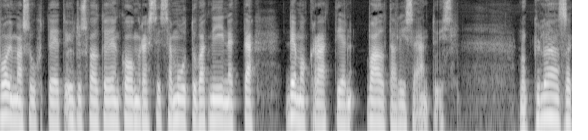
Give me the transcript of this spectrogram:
voimasuhteet Yhdysvaltojen kongressissa muuttuvat niin, että demokraattien valta lisääntyisi? No kyllähän se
